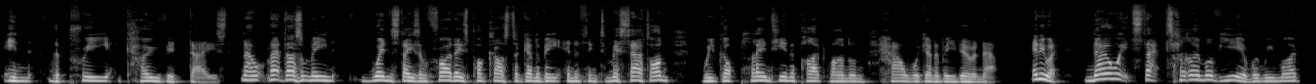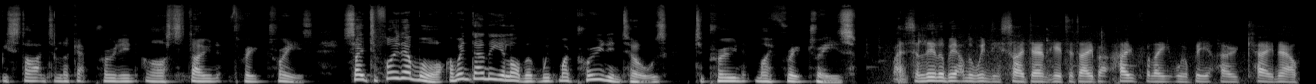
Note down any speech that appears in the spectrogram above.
in the pre COVID days. Now, that doesn't mean Wednesdays and Fridays podcasts are going to be anything to miss out on. We've got plenty in the pipeline on how we're going to be doing that. Anyway, now it's that time of year when we might be starting to look at pruning our stone fruit trees. So to find out more, I went down the allotment with my pruning tools to prune my fruit trees. Well, it's a little bit on the windy side down here today, but hopefully we'll be okay. Now,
